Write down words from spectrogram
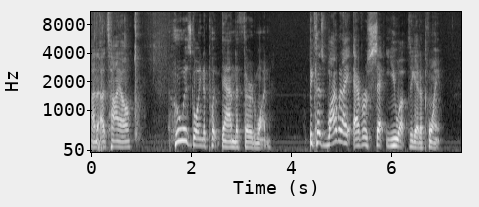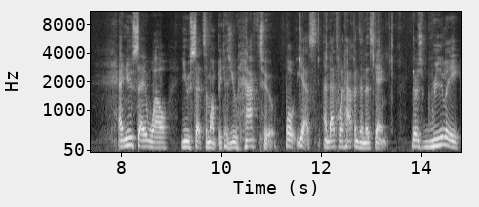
a, a tile who is going to put down the third one? Because why would I ever set you up to get a point? And you say, well, you set some up because you have to. Well, yes, and that's what happens in this game. There's really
